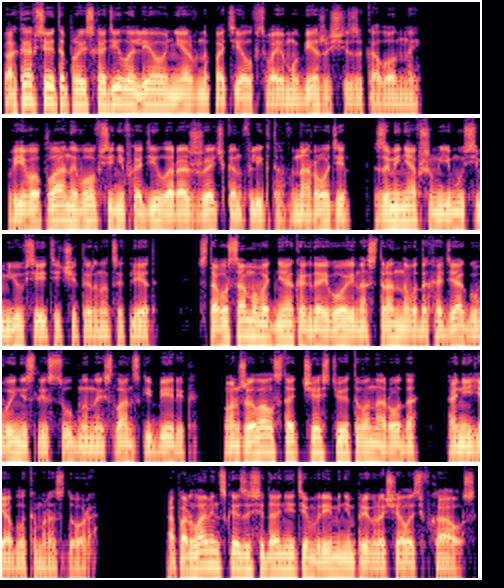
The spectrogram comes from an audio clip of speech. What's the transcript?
Пока все это происходило, Лео нервно потел в своем убежище за колонной. В его планы вовсе не входило разжечь конфликт в народе, заменявшем ему семью все эти 14 лет. С того самого дня, когда его иностранного доходягу вынесли судно на исландский берег, он желал стать частью этого народа, а не яблоком раздора. А парламентское заседание тем временем превращалось в хаос.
